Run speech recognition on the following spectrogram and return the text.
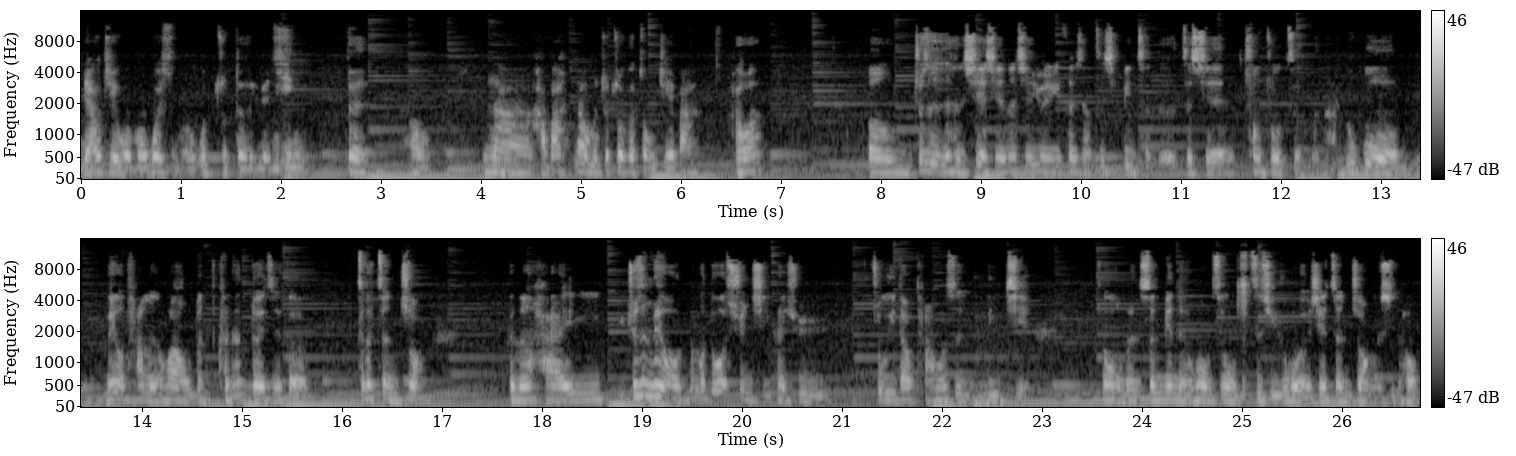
了解我们为什么不足的原因。对，好，那好吧，那我们就做个总结吧。好啊。嗯，就是很谢谢那些愿意分享自己病程的这些创作者们啊！如果没有他们的话，我们可能对这个这个症状，可能还就是没有那么多讯息可以去注意到它，或是理解。说我们身边的人，或者是我们自己，如果有些症状的时候，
